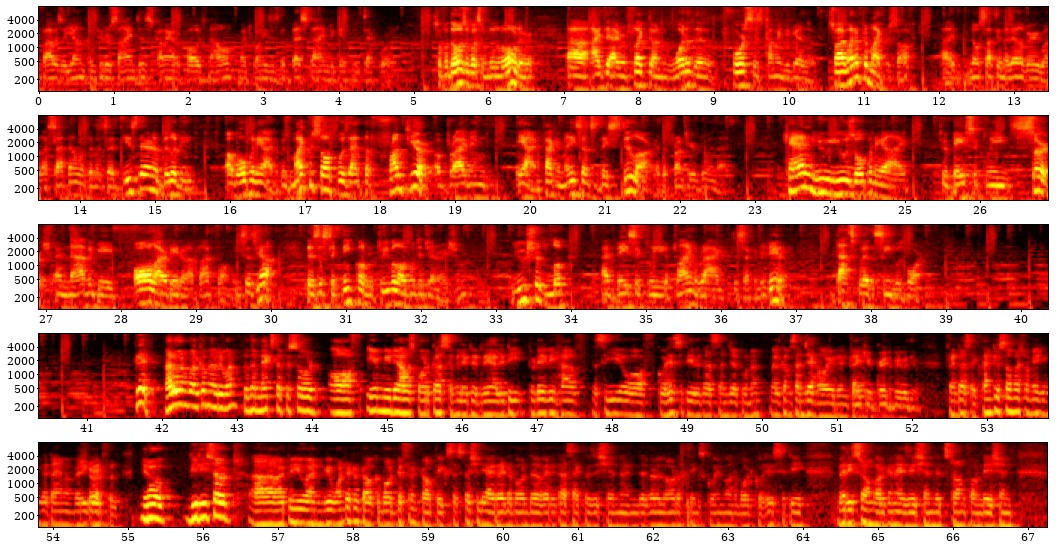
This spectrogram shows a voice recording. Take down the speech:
if I was a young computer scientist coming out of college now, my 20s is the best time to get in the tech world. So for those of us a little older, uh, I, I reflect on what are the forces coming together. So I went up to Microsoft. I know Satya Nadella very well. I sat down with them and said, "Is there an ability of OpenAI?" Because Microsoft was at the frontier of driving AI. In fact, in many senses, they still are at the frontier of doing that. Can you use OpenAI to basically search and navigate all our data on our platform? He says, yeah, there's this technique called retrieval augmented generation. You should look at basically applying RAG to secondary data. That's where the seed was born. Great. Hello and welcome everyone to the next episode of AIM Media House podcast Simulated Reality. Today we have the CEO of Cohesity with us, Sanjay Poonen. Welcome, Sanjay. How are you doing? Today? Thank you. Great to be with you. Fantastic. Thank you so much for making the time. I'm very Sure. grateful. You know, we reached out uh, to you and we wanted to talk about different topics. Especially, I read about the Veritas acquisition, and there were a lot of things going on about Cohesity. Very strong organization with strong foundation,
